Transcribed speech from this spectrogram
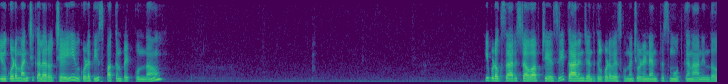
ఇవి కూడా మంచి కలర్ వచ్చాయి. ఇవి కూడా తీసి పక్కన పెట్టుకుందాం. ఇప్పుడు ఒకసారి స్టవ్ ఆఫ్ చేసి కారం జంతికలు కూడా వేసుకుందాం. చూడండి ఎంత స్మూత్గా నానిందో.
